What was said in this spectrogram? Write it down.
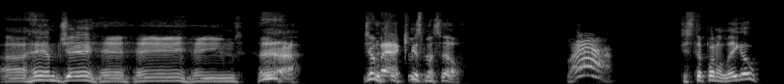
I am James. Jump back, kiss myself. Ah! Just step on a Lego?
